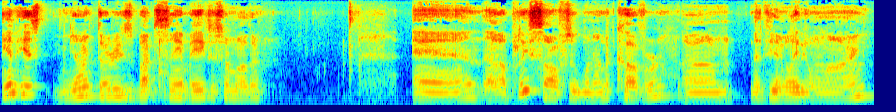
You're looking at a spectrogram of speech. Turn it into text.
in his young 30s, about the same age as her mother. and a police officer went undercover, um, met the young lady online.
